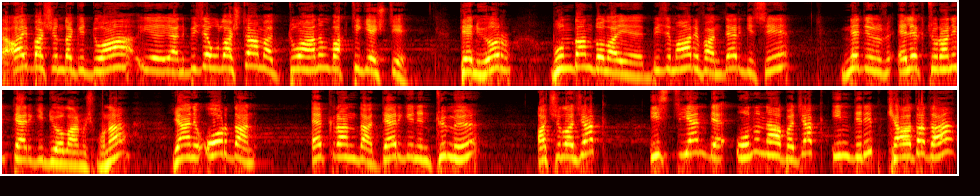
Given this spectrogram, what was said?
e, ay başındaki dua e, yani bize ulaştı ama duanın vakti geçti deniyor. Bundan dolayı bizim Arifan dergisi ne diyoruz? Elektronik dergi diyorlarmış buna. Yani oradan ekranda derginin tümü açılacak. İsteyen de onu ne yapacak? İndirip kağıda da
